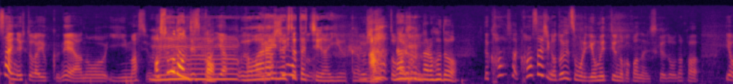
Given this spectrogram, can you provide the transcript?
西の人がよくねあの言いますよね。あそうなんですか？いやお笑いの人たちが言うかも。吉あ本なるほどなるほど。で関西関西人がどういうつもりで嫁っていうのかわかんないですけどなんかいや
